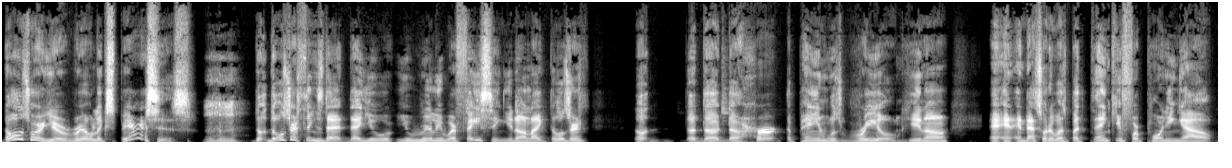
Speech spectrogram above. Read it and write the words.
those were your real experiences. Mhm. Th- those are things that, that you, you really were facing, you know, like those are the, the, the, the hurt, the pain was real, you know, and, and that's what it was. But thank you for pointing out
